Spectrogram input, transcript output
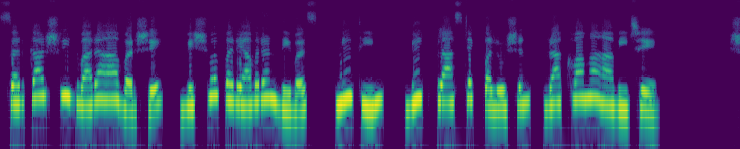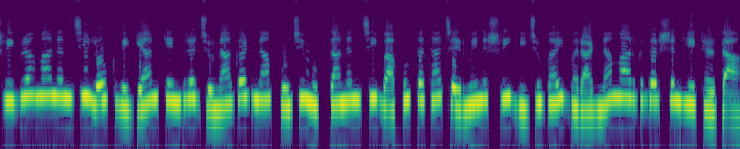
સરકાર શ્રી દ્વારા આ વર્ષે વિશ્વ પર્યાવરણ દિવસની થીમ બીટ પ્લાસ્ટિક પોલ્યુશન, રાખવામાં આવી છે. શ્રી બ્રહ્માનંદજી લોક વિજ્ઞાન કેન્દ્ર જૂનાગઢના પૂજ્ય મુક્તાનંદજી બાપુ તથા ચેરમેન શ્રી ગીજુભાઈ ભરાડના માર્ગદર્શન હેઠળ તા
